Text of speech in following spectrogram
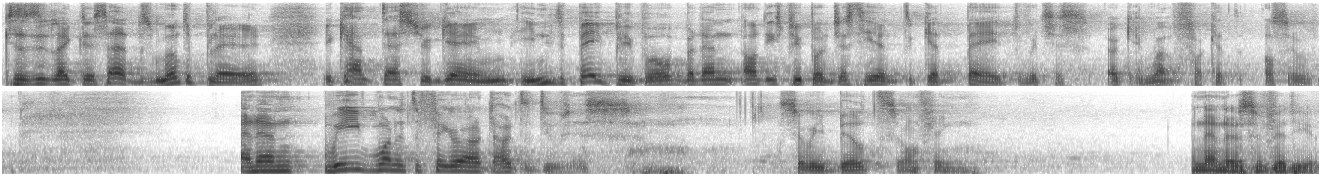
because like i said it's multiplayer you can't test your game you need to pay people but then all these people are just here to get paid which is okay well fuck it also and then we wanted to figure out how to do this. So we built something. And then there's a video.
